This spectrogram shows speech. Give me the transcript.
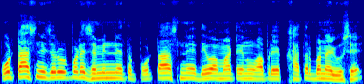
પોટાશની જરૂર પડે જમીનને, તો પોટાશને દેવા માટેનું આપણે એક ખાતર બનાવ્યું છે.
